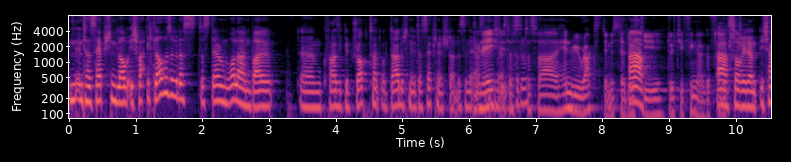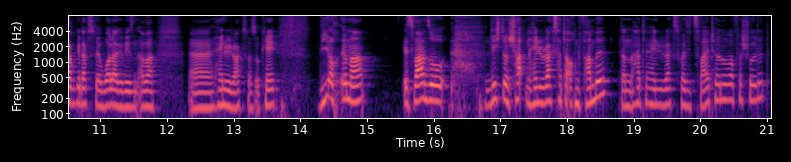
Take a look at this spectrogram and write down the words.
ein Interception, glaube ich. Ich glaube sogar, dass, dass Darren Waller einen Ball ähm, quasi gedroppt hat und dadurch eine Interception entstanden ist in der ersten, nee, ersten das, das, war Henry Rux, dem ist er durch, ah. die, durch die Finger gefallen. Ah, sorry, dann, ich habe gedacht, es wäre Waller gewesen, aber äh, Henry Rux war es okay. Wie auch immer, es waren so Licht und Schatten. Henry Rux hatte auch einen Fumble. Dann hatte Henry Rux quasi zwei Turnover verschuldet.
